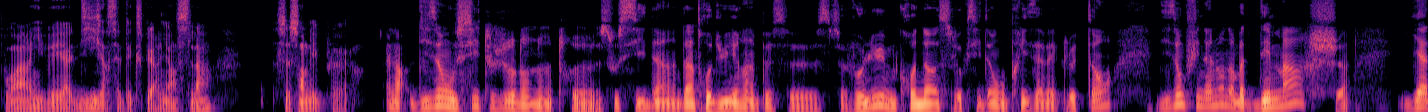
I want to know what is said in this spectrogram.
pour arriver à dire cette expérience-là, ce sont les pleurs. Alors, disons aussi toujours dans notre souci d'introduire un peu ce, ce, volume, Chronos, l'Occident aux prises avec le temps, disons que finalement, dans votre démarche, il y a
